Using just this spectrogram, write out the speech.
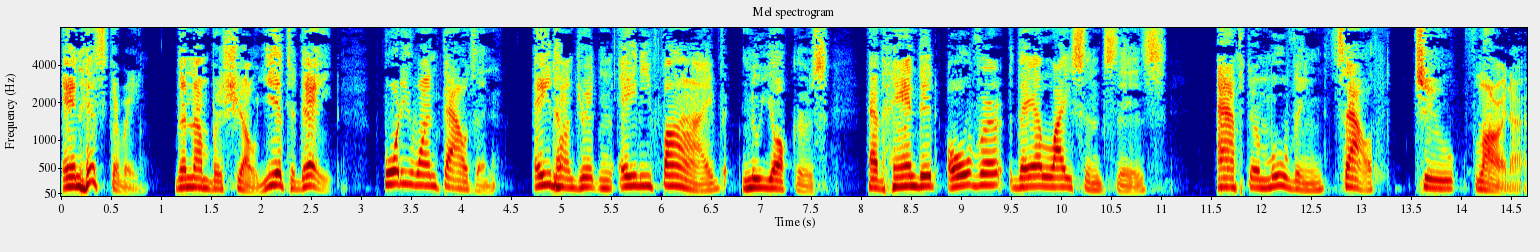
in history. The numbers show year to date, 41,885 New Yorkers have handed over their licenses after moving south to Florida.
